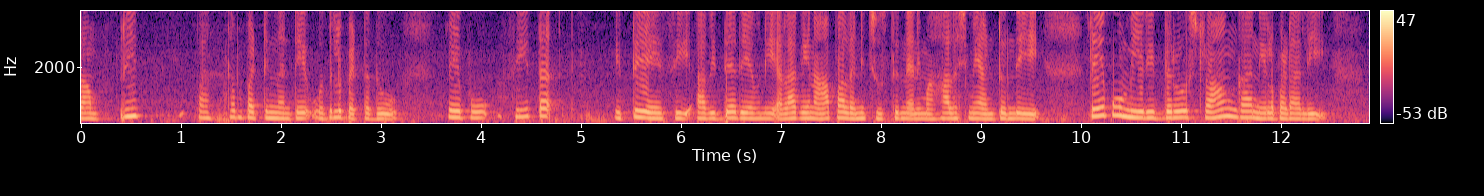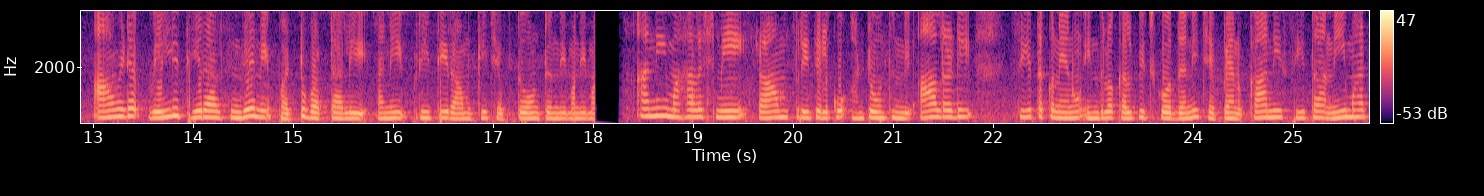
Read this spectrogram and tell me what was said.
రామ్ ప్రీ పంతం పట్టిందంటే వదిలిపెట్టదు. రేపు సీత ఎత్తివేసి ఆ విద్యాదేవిని ఎలాగైనా ఆపాలని చూస్తుంది అని మహాలక్ష్మి అంటుంది. రేపు మీరిద్దరూ స్ట్రాంగ్గా నిలబడాలి. ఆవిడ వెళ్ళి తీరాల్సిందే అని పట్టుబట్టాలి అని ప్రీతి రామ్కి చెప్తూ ఉంటుంది. మంది అని మహాలక్ష్మి రామ్ ప్రీతిలకు అంటూ ఉంటుంది. ఆల్రెడీ సీతకు నేను ఇందులో కల్పించుకోవద్దని చెప్పాను. కానీ సీత నీ మాట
